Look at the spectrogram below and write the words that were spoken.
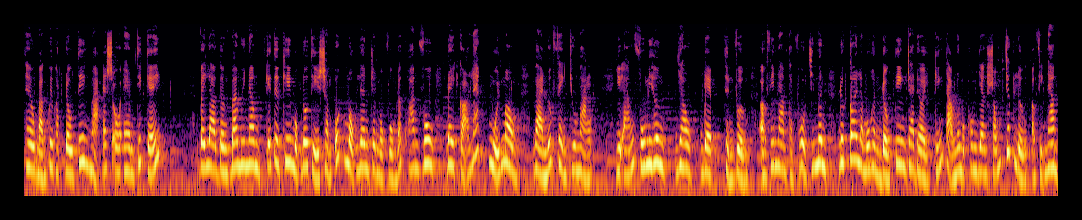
theo bản quy hoạch đầu tiên mà SOM thiết kế. Vậy là gần 30 năm kể từ khi một đô thị sầm uất mọc lên trên một vùng đất hoang vu, đầy cỏ lát, mũi mồng và nước phèn chua mặn. Dự án Phú Mỹ Hưng, giàu, đẹp, thịnh vượng ở phía nam thành phố Hồ Chí Minh được coi là mô hình đầu tiên ra đời kiến tạo nên một không gian sống chất lượng ở Việt Nam.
